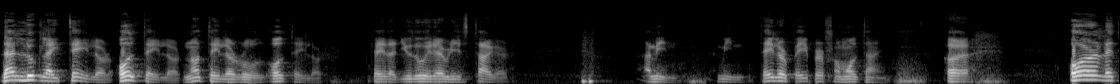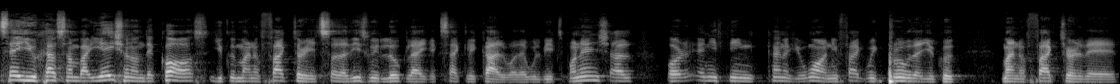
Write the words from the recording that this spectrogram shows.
That look like Taylor, all Taylor, not Taylor rule, all Taylor. Okay, that you do it every stagger. I mean, I mean, Taylor paper from all time. Uh, or let's say you have some variation on the cost, you could manufacture it so that this will look like exactly Calvo. That will be exponential or anything kind of you want. In fact, we proved that you could manufacture the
